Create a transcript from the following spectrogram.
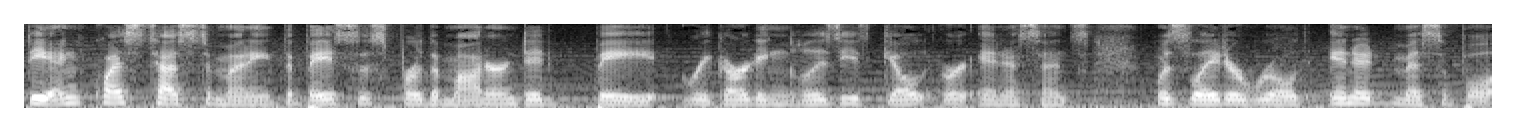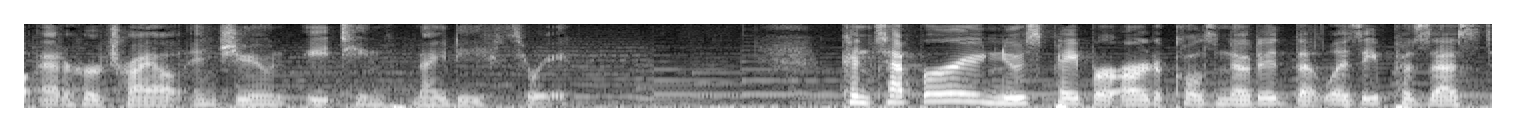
The inquest testimony, the basis for the modern debate regarding Lizzie's guilt or innocence, was later ruled inadmissible at her trial in June 1893. Contemporary newspaper articles noted that Lizzie possessed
